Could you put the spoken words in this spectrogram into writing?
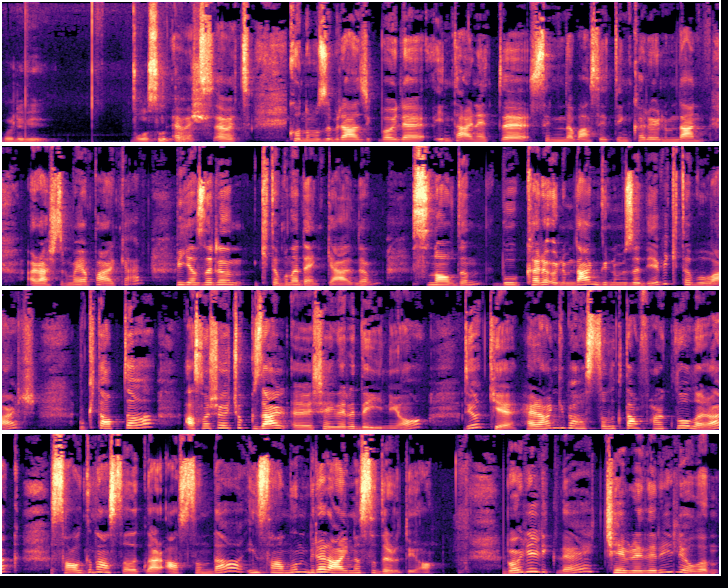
Böyle bir olasılık Evet, var. evet. Konumuzu birazcık böyle internette senin de bahsettiğin kara ölümden araştırma yaparken bir yazarın kitabına denk geldim. Snowden, bu kara ölümden günümüze diye bir kitabı var. Bu kitapta aslında şöyle çok güzel e, şeylere değiniyor. Diyor ki herhangi bir hastalıktan farklı olarak salgın hastalıklar aslında insanlığın birer aynasıdır diyor. Böylelikle çevreleriyle olan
